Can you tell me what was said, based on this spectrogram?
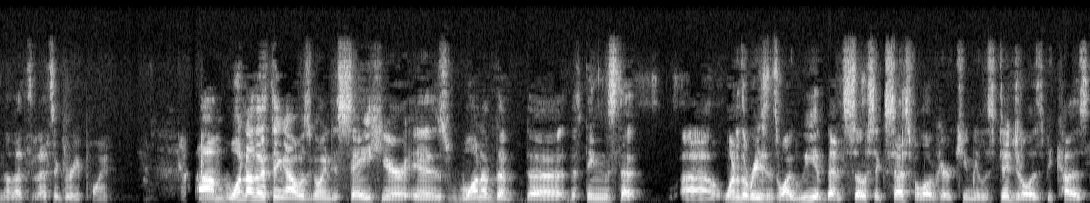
no, that's that's a great point. Um, one other thing I was going to say here is one of the the, the things that uh, one of the reasons why we have been so successful over here at Cumulus Digital is because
